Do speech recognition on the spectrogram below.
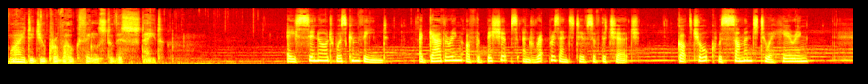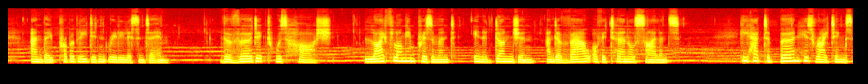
why did you provoke things to this state? A synod was convened, a gathering of the bishops and representatives of the church. Gottschalk was summoned to a hearing, and they probably didn't really listen to him. The verdict was harsh lifelong imprisonment in a dungeon and a vow of eternal silence. He had to burn his writings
